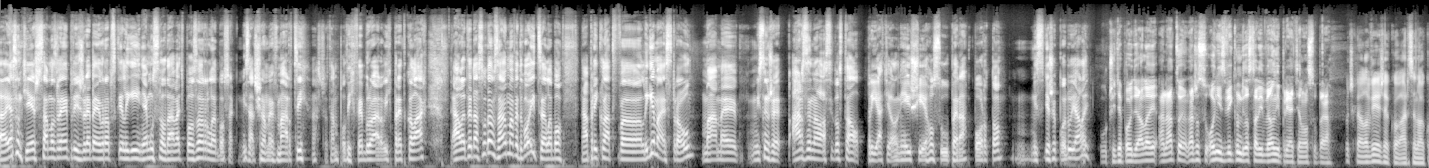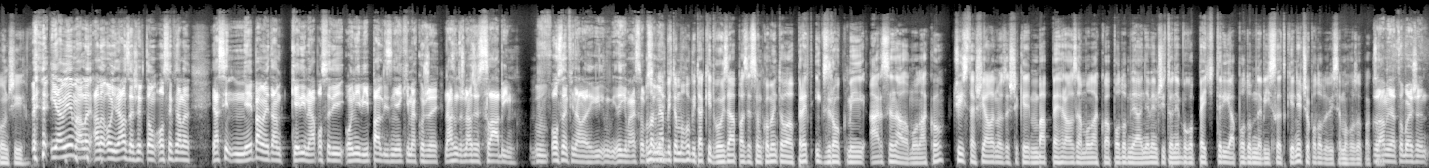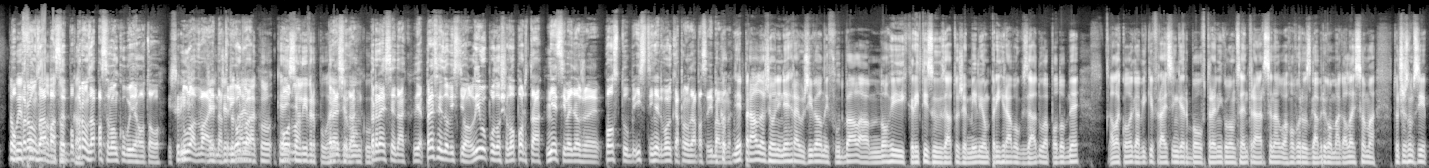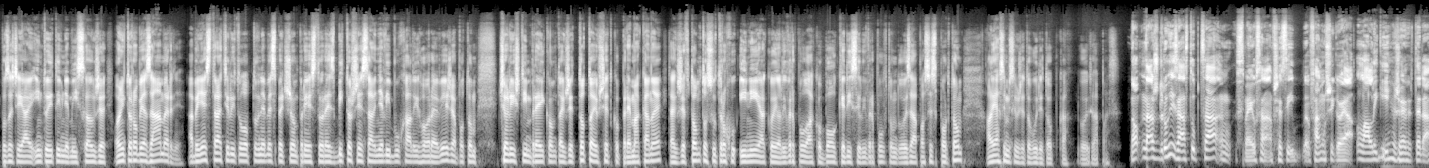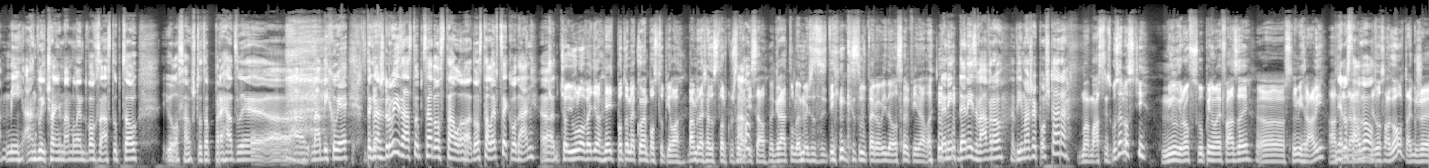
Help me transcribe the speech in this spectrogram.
Ja som tiež samozrejme pri žrebe Európskej ligy nemusel dávať pozor, lebo však my začíname v marci, a čo tam po tých februárových predkolách. Ale teda sú tam zaujímavé dvojice, lebo napríklad v Lige majstrov máme, myslím, že Arsenal asi dostal priateľnejšieho súpera, Porto. Myslíte, že pôjdu ďalej? Určite pôjdu ďalej a na to, na čo sú oni zvyknutí, dostali veľmi priateľného supera. Počkaj, ale vieš, ako Arsenal končí. ja viem, ale, ale oni naozaj, že v tom 8 finále, ja si nepamätám, kedy naposledy oni vypadli s niekým akože, nazvem to, že naozaj slabým v 8 finále Ligy majstrov. Podľa mňa by to mohol byť taký dvojzápas, ja som komentoval pred x rokmi Arsenal Monako. Čistá šialenosť ešte keď Mbappé hral za Monako a podobne a neviem, či to nebolo 5-3 a podobné výsledky. Niečo podobné by sa mohlo Za zopakovať. mňa to bude, že To po, bude prvom zápase, po topka. prvom zápase vonku bude hotovo. Myslíš, 0-2, 1-3. že- že to dajú ako kedysi Liverpool, hej, presne že tak, vonku. presne tak. Ja, presne to vystihol. Liverpool došiel Loporta, hneď si vedel, že postup istý hneď dvojka prvom zápase vybavené. Je pravda, že oni nehrajú živelný futbal a mnohí ich kritizujú za to, že milión prihrávok vzadu a podobne, ale kolega Vicky Freisinger bol v tréningovom centre Arsenalu a hovoril s Gabrielom Magalesom a to, čo som si v podstate aj intuitívne myslel, že oni to robia zámerne, aby nestratili tú loptu v nebezpečnom priestore, zbytočne sa nevybúchali hore, vieš, a potom čelíš tým breakom, takže toto je všetko premakané, takže v tomto sú trochu iní, ako je Liverpool, ako bol kedysi Liverpool v tom dvojzápase s Portom, ale ja si myslím, že to bude topka dvojzápas. No, náš druhý zástupca, hm, smejú sa nám všetci fanúšikovia La Ligy, že teda my, Angličania, máme len dvoch zástupcov. Julo sa už toto prehadzuje a, a nadýchuje. Tak náš druhý zástupca dostal, dostal FC Kodaň. E, Čo Julo vedel hneď potom, ako len postupila. Pamätáš na tú storku, čo som napísal. Gratulujeme, že si ty súperovi do 8 finále. Deni, Denis Vavro vymaže poštára? Má má s tým skúsenosti. Rok v skupinovej fáze uh, s nimi hrali. A Nedostal gól. Nedostal gól, takže...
